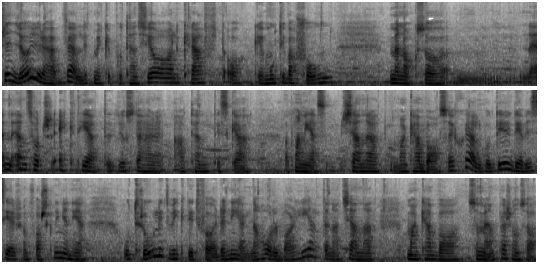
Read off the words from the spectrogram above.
frigör ju det här väldigt mycket potential, kraft och motivation. Men också mm, en, en sorts äkthet, just det här autentiska, att man är, känner att man kan vara sig själv. Och det är ju det vi ser från forskningen är otroligt viktigt för den egna hållbarheten. Att känna att man kan vara, som en person sa,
